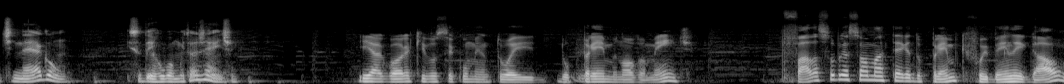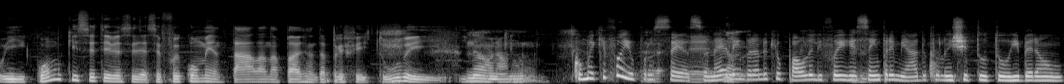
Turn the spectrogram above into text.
te negam, isso derruba muita gente. E agora que você comentou aí do prêmio novamente, fala sobre a sua matéria do prêmio, que foi bem legal, e como que você teve essa ideia? Você foi comentar lá na página da prefeitura e... e não, não, não, como é que foi o processo, é, é, né? Não. Lembrando que o Paulo ele foi recém-premiado pelo Instituto Ribeirão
